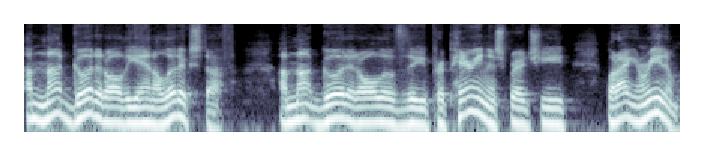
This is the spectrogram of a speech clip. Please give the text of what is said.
I'm not good at all the analytic stuff. I'm not good at all of the preparing a spreadsheet, but I can read them.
